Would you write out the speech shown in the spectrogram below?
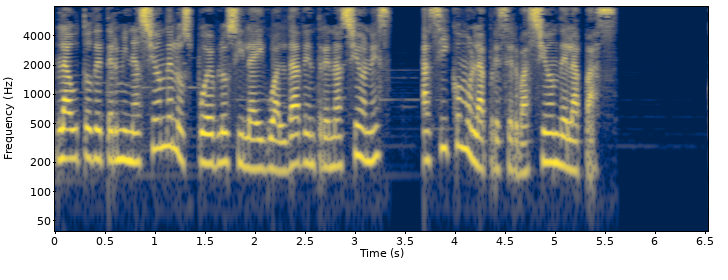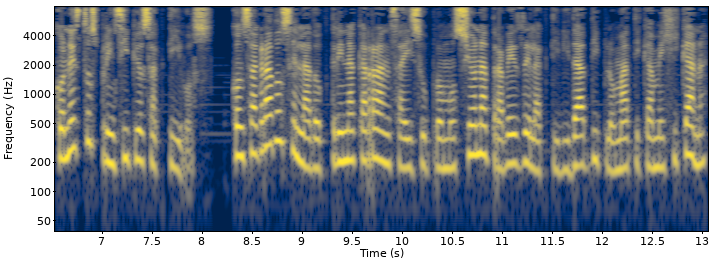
la autodeterminación de los pueblos y la igualdad entre naciones, así como la preservación de la paz. Con estos principios activos, consagrados en la doctrina Carranza y su promoción a través de la actividad diplomática mexicana,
